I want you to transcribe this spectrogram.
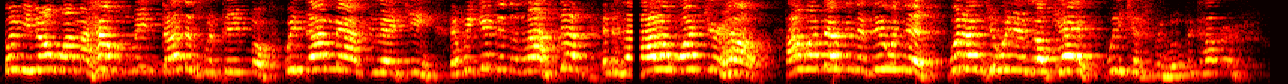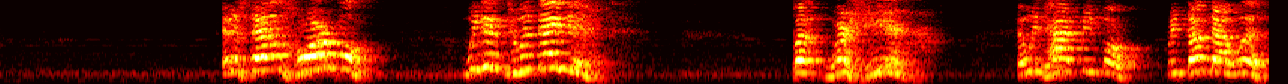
But if you don't want my help, we've done this with people. We've done Matthew 18, and we get to the last step, and they say, I don't want your help. I want nothing to do with this. What I'm doing is okay. We just remove the cover. And it sounds horrible. We didn't do what they did. But we're here. And we've had people we've done that with.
